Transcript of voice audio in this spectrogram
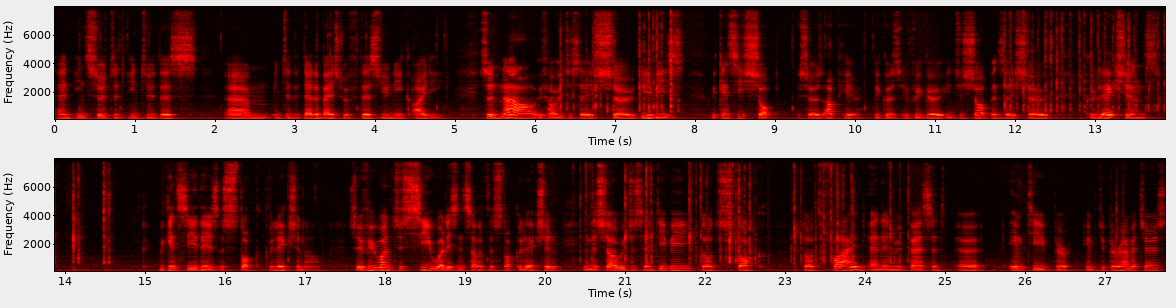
and insert it into this um, into the database with this unique ID so now if I were to say show DBs we can see shop shows up here. Because if we go into shop and say show collections we can see there's a stock collection now. So if we want to see what is inside of the stock collection in the shell we just say db.stock dot find and then we pass it uh, empty per empty parameters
